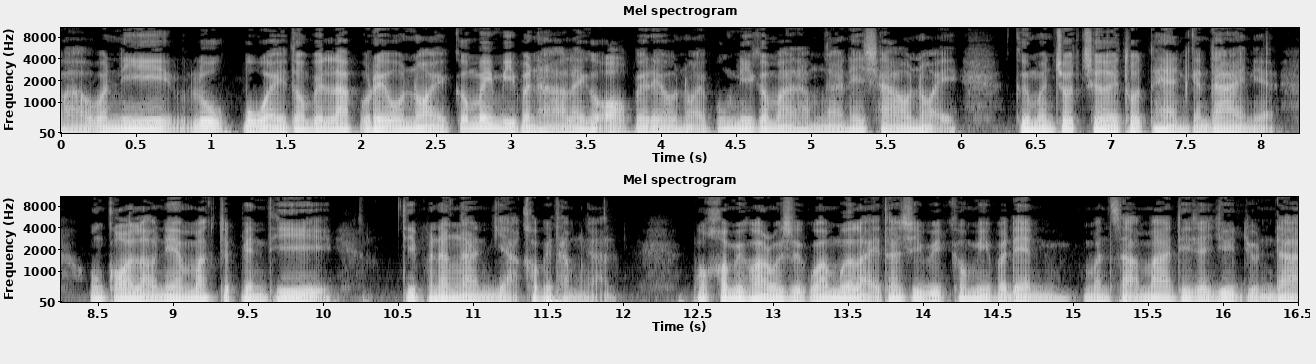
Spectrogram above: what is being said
ว่าวันนี้ลูกป่วยต้องไปรับเร็วหน่อย ก็ไม่มีปัญหาอะไรก็ออกไปเร็วหน่อยพรุ่งนี้ก็มาทำงานให้เช้าหน่อย คือมันชดเชยทดแทนกันได้เนี่ย องค์กรเหล่านี้มักจะเป็นที่ที่พนักงงานอยากเข้าไปทำงาน เพราะเขามีความรู้สึกว่าเมื่อไหร่ถ้าชีวิตเขามีประเด็น มันสามารถที่จะยืดหยุ่นได้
